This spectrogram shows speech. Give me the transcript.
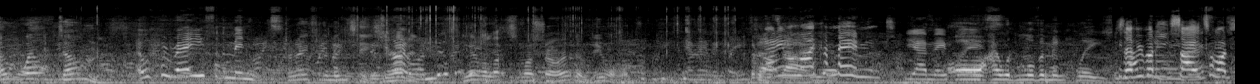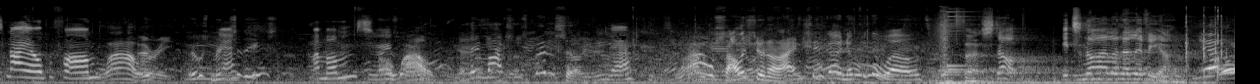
Oh, well done. Oh, hooray for the mint. Hooray for the minties. you like one? Yeah, well, let's, let's try out them. Do you want one? Yeah, maybe, please. Does anyone like a mint? Yeah, me, oh, please. Oh, I would love a mint, please. Is everybody excited to watch Nile perform? Wow. Who's mint are these? My mum's. Oh, wow. Are they Marks and Spencer? Yeah. Wow, Sally's doing alright, isn't she? Going up in the world. First up, it's Nile and Olivia. Come on,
